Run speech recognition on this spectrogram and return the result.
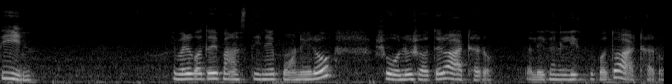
তিন। এবারে কত? এই পাঁচ, তিনে পনেরো, ষোলো, সতেরো, আঠারো। তাহলে এখানে লিখব কত? আঠারো।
